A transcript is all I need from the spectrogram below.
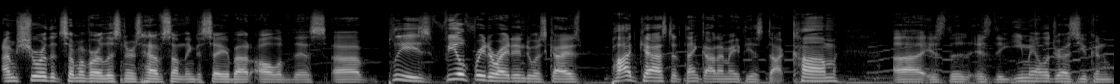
I'm sure that some of our listeners have something to say about all of this. Uh, please feel free to write into us, guys. Podcast at thankgodimatheist.com uh, is the is the email address. You can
